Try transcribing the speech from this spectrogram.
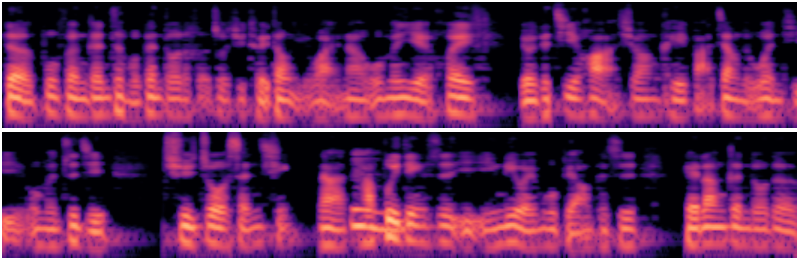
的部分跟政府更多的合作去推动以外，那我们也会有一个计划，希望可以把这样的问题我们自己去做申请。那它不一定是以盈利为目标，可是可以让更多的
